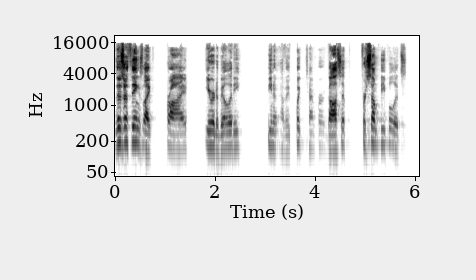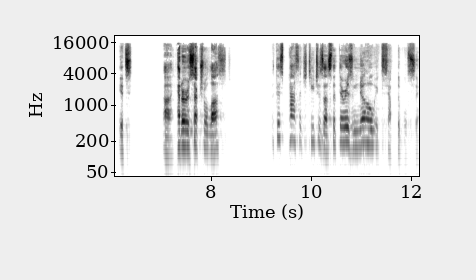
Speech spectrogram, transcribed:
Those are things like pride, irritability, being a, have a quick temper, gossip. For some people, it's, it's uh, heterosexual lust. But this passage teaches us that there is no acceptable sin.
